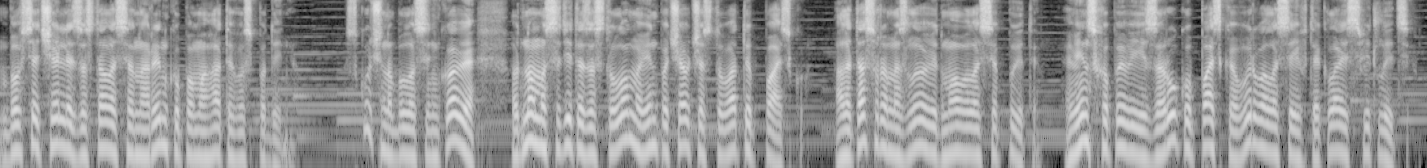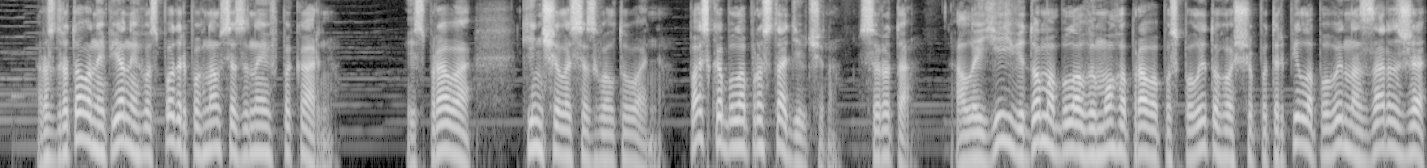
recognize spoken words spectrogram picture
бо вся челядь зосталася на ринку помагати господині. Скучно було Сенькові, одному сидіти за столом, і він почав частувати Паську, але та сором'язливо відмовилася пити. Він схопив її за руку, Паська вирвалася і втекла із світлиці. Роздратований п'яний господар погнався за нею в пекарню, і справа кінчилася зґвалтуванням. Паська була проста дівчина, сирота, але їй відома була вимога права посполитого, що потерпіла повинна зараз же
